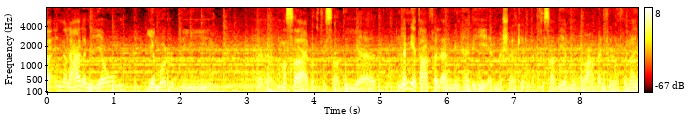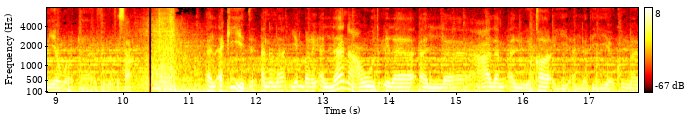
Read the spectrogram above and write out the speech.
فإن العالم اليوم يمر بمصاعب اقتصادية لم يتعافى الآن من هذه المشاكل الاقتصادية منذ عام 2008 و 2009 الأكيد أننا ينبغي أن لا نعود إلى العالم الوقائي الذي كنا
